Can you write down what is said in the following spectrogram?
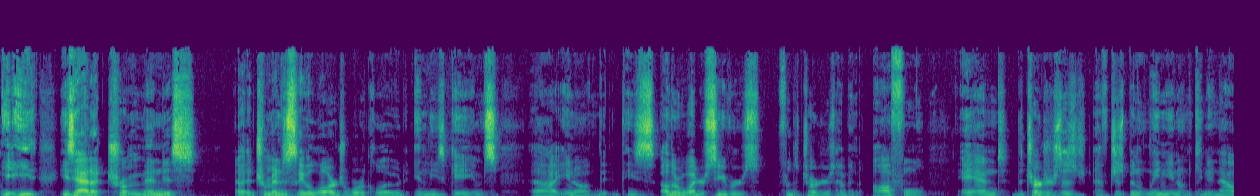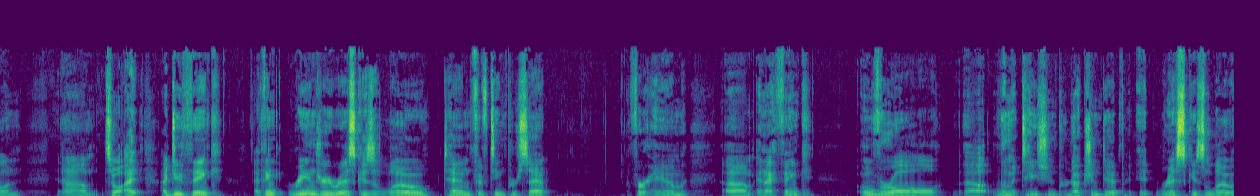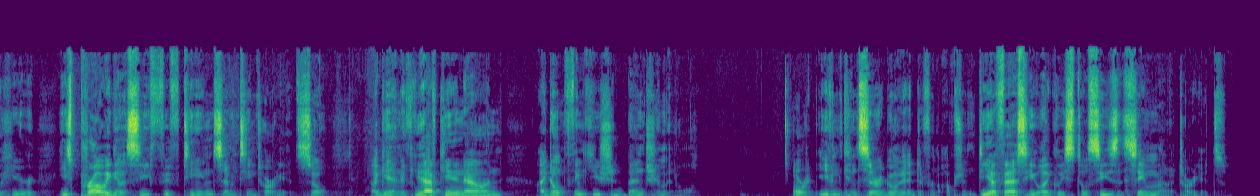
He, he he's had a tremendous a tremendously large workload in these games. Uh, you know, th- these other wide receivers for the Chargers have been awful, and the Chargers has, have just been leaning on Keenan Allen. Um, so I, I do think I think re-injury risk is low, 10, 15% for him. Um, and I think overall uh, limitation production dip it, risk is low here. He's probably going to see 15, 17 targets. So again, if you have Keenan Allen, I don't think you should bench him at all or even consider going a different option. DFS, he likely still sees the same amount of targets.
